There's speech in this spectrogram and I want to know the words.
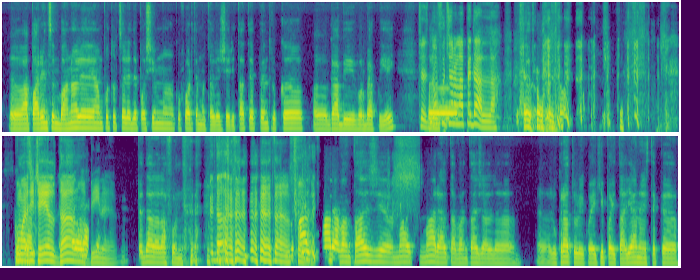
uh, aparent sunt banale, am putut să le depășim uh, cu foarte multă lejeritate pentru că Gabi vorbea cu ei. Ce, nu funcționează la pedal la. Cum ar zice el, da, mă, bine, pedala la fond. Pedala. da, la fond. Alt mare avantaj, un mare, mare alt avantaj al uh, lucratului cu o echipă italiană este că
